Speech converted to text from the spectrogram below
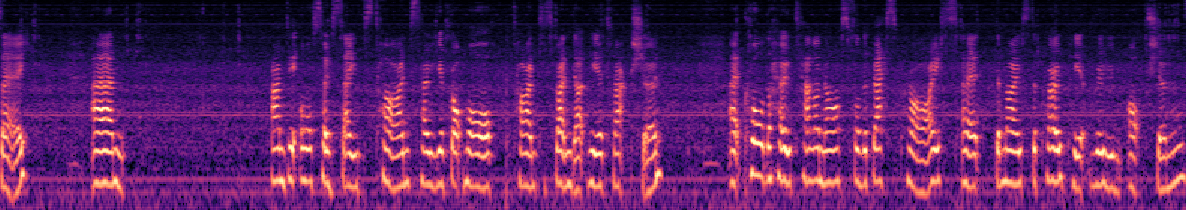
see um, and it also saves time so you've got more time to spend at the attraction. Uh, call the hotel and ask for the best price uh, the most appropriate room options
